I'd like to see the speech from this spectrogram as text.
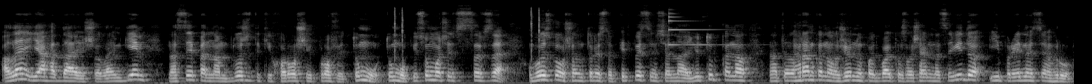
Але я гадаю, що LimeGame насипе нам дуже такий хороший профіт. Тому, тому підсумовуючи це все. Обов'язково, шановні туристи, підписуємося на YouTube канал, на телеграм канал, жирну подбайку залишаємо на це відео і приєднуємося в гру.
